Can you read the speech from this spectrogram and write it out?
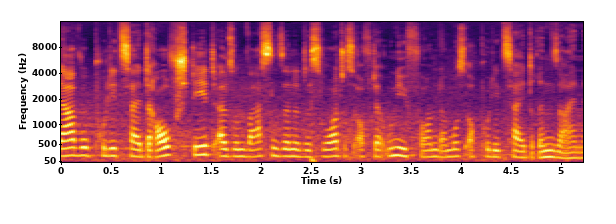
Da, wo Polizei draufsteht, also im wahrsten Sinne des Wortes auf der Uniform, da muss auch Polizei drin sein.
